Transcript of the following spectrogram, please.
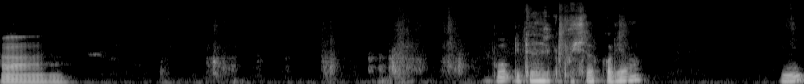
아, 뭐 밑에서 이렇게 부시럭거려? 응?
